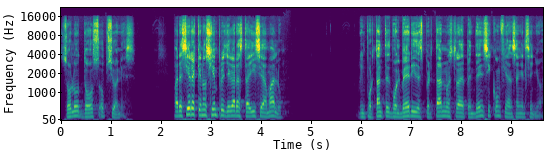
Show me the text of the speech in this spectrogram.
Solo dos opciones. Pareciera que no siempre llegar hasta ahí sea malo. Lo importante es volver y despertar nuestra dependencia y confianza en el Señor.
